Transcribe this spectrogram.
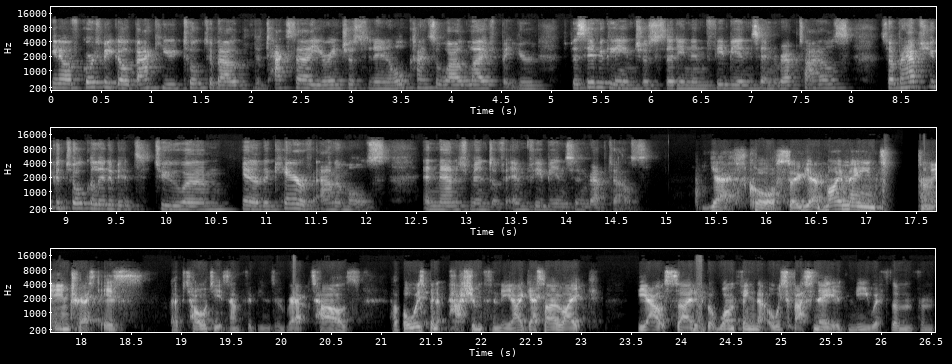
you know, of course, we go back. You talked about the taxa. You're interested in all kinds of wildlife, but you're specifically interested in amphibians and reptiles. So perhaps you could talk a little bit to, um, you know, the care of animals and management of amphibians and reptiles. Yes, of course. So yeah, my main interest is I've told you it's amphibians and reptiles have always been a passion for me. I guess I like the outside, but one thing that always fascinated me with them from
